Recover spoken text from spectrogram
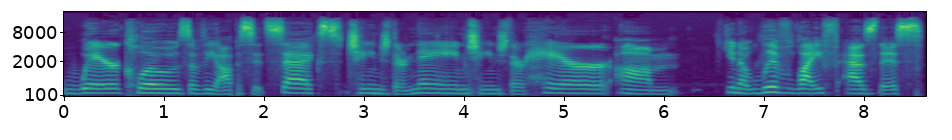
wear clothes of the opposite sex change their name change their hair um, you know live life as this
